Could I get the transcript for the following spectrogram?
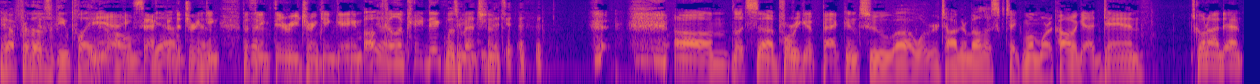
Yeah, for those of you playing at yeah, home. exactly. Yeah, the drinking, yeah, the yeah. Think Theory drinking game. Oh, Yeah. Philip K. Dick was mentioned. um, let's uh, before we get back into uh, what we were talking about. Let's take one more call. We got Dan. What's going on, Dan?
